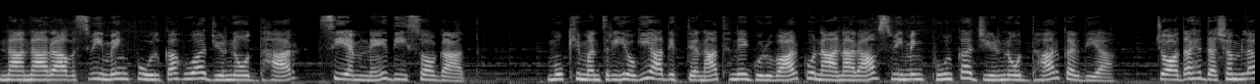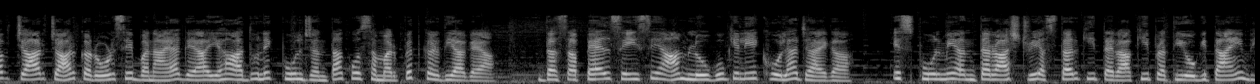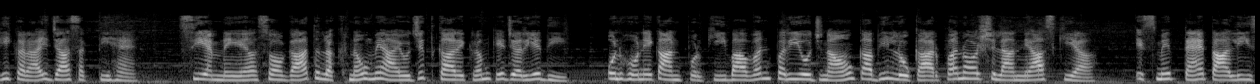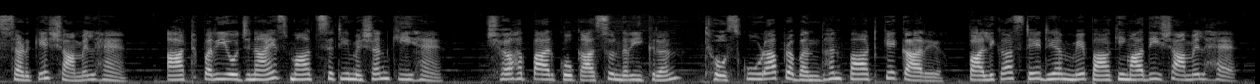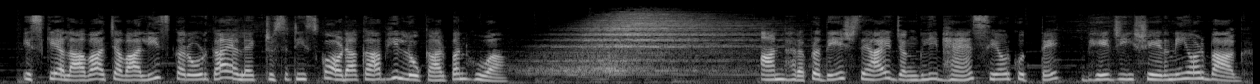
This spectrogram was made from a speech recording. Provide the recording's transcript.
नाना Rao swimming pool का हुआ जीर्णोद्धार, सीएम ने दी सौगात। मुख्यमंत्री योगी आदित्यनाथ ने गुरुवार को नाना राव स्विमिंग पूल का जीर्णोद्धार कर दिया। चौदह दशमलव चार चार करोड़ से बनाया गया यह आधुनिक पूल जनता को समर्पित कर दिया गया। दस अप्रैल से इसे आम लोगों के लिए खोला जाएगा। इस पूल में अंतर्राष्ट्रीय स्तर की तैराकी प्रतियोगिताएँ भी कराई जा सकती हैं। सीएम ने यह सौगात लखनऊ में आयोजित कार्यक्रम के ज़रिए दी उन्होंने कानपुर की बावन परियोजनाओं का भी लोकार्पण और शिलान्यास किया इसमें तैतालीस सड़कें शामिल हैं। आठ परियोजनाएँ स्मार्ट सिटी मिशन की हैं। छह पार्कों का सुंदरीकरण, ठोस कूड़ा प्रबंधन पाठ के कार्य, पालिका स्टेडियम में पार्किंग आदि शामिल है इसके अलावा चवालीस करोड़ का इलेक्ट्रिसिटी स्कॉडा का भी लोकार्पण हुआ आंध्र प्रदेश से आए जंगली भैंस और कुत्ते, भेजी, शेरनी और बाघ।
